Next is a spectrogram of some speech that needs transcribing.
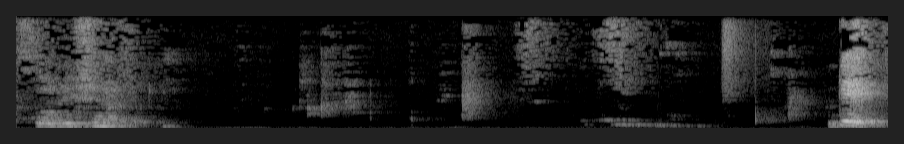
solution at all. Okay.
